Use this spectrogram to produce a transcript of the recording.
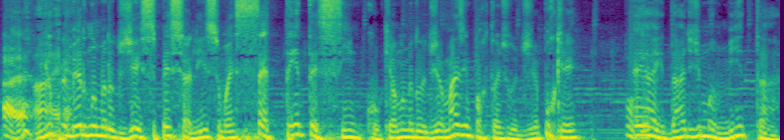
Ah, é? E o primeiro número do dia especialíssimo é 75, que é o número do dia mais importante do dia. Por quê? É a idade de mamita.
